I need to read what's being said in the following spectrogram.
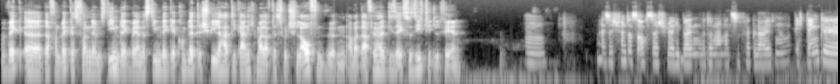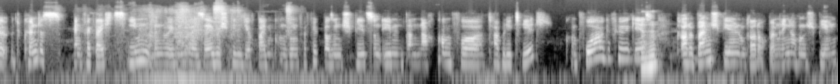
weg, äh, davon weg ist von dem Steam Deck, während das Steam Deck ja komplette Spiele hat, die gar nicht mal auf der Switch laufen würden, aber dafür halt diese Exklusivtitel fehlen. Also ich finde das auch sehr schwer, die beiden miteinander zu vergleichen. Ich denke, du könntest einen Vergleich ziehen, wenn du eventuell selbe Spiele, die auf beiden Konsolen verfügbar sind, spielst und eben dann nach Komfortabilität, Komfortgefühl gehst, mhm. gerade beim Spielen und gerade auch beim längeren Spielen,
